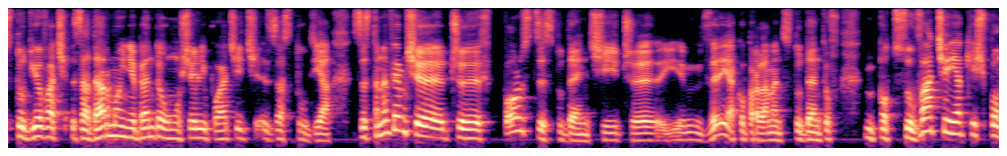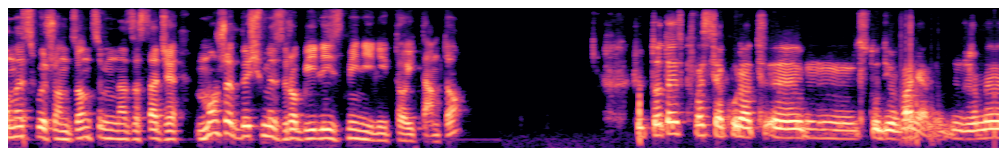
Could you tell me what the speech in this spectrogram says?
studiować za darmo i nie będą musieli płacić za studia. Zastanawiam się, czy w Polsce studenci, czy wy jako Parlament Studentów podsuwacie jakieś pomysły rządzącym na zasadzie może byśmy zrobili, zmienili to i tamto? To, to jest kwestia akurat studiowania, że my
